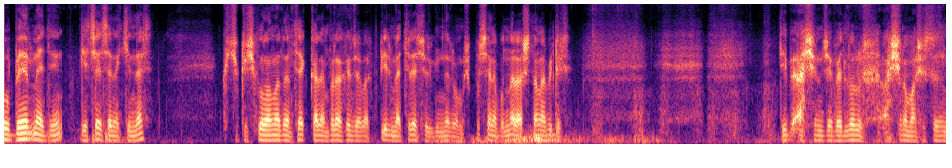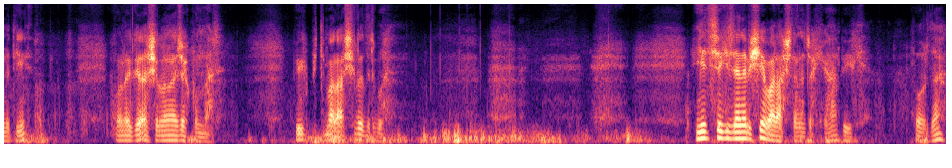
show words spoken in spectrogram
O beğenmediğin geçen senekiler küçük küçük olamadan tek kalem bırakınca bak bir metre sürgünler olmuş. Bu sene bunlar aşılanabilir. Dibi aşınca belli olur. Aşılı aşısız mı diyeyim. Ona göre aşılanacak bunlar. Büyük bir ihtimal aşılıdır bu. 7-8 tane bir şey var aşılanacak ya büyük. Orada.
